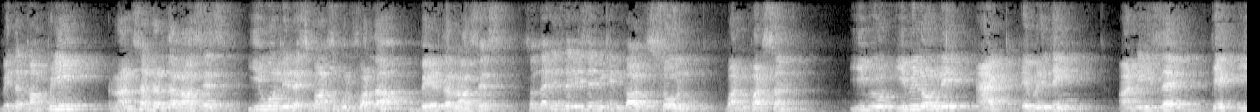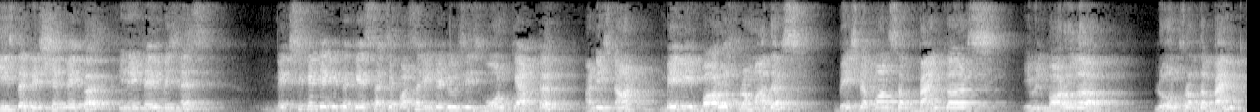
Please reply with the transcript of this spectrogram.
when the company runs under the losses, you only responsible for the bear the losses. So that is the reason we can call sole, one person. He will, only act everything and he is the take he is the decision maker in entire business. Next you can take it the case such a person introduces his own capital and is not maybe borrows from others based upon some bankers. He will borrow the loan from the bank.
